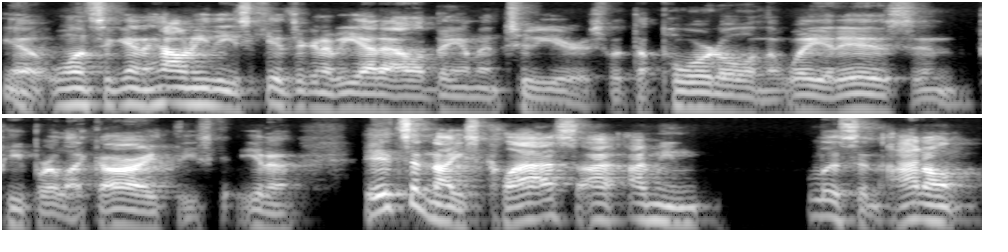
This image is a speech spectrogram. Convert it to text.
you know, once again, how many of these kids are going to be at Alabama in two years with the portal and the way it is? And people are like, all right, these, you know, it's a nice class. I, I mean, listen, I don't,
